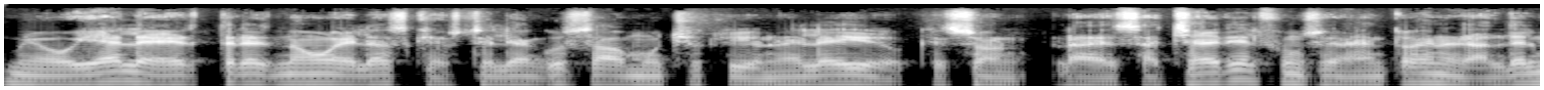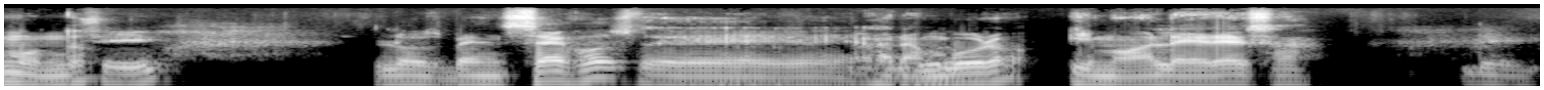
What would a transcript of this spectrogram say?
me voy a leer tres novelas que a usted le han gustado mucho que yo no he leído, que son la de Sacheri, El funcionamiento general del mundo, Los vencejos de Aramburo, y me voy a leer esa. De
